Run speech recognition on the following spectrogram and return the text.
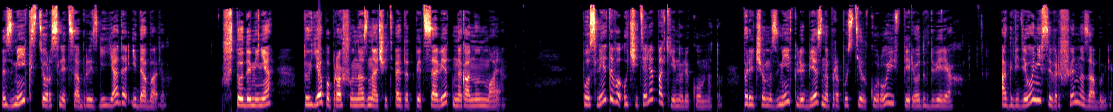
Змейк стер с лица брызги яда и добавил. Что до меня, то я попрошу назначить этот педсовет на канун мая. После этого учителя покинули комнату, причем Змейк любезно пропустил Курой вперед в дверях. О Гвидионе совершенно забыли.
